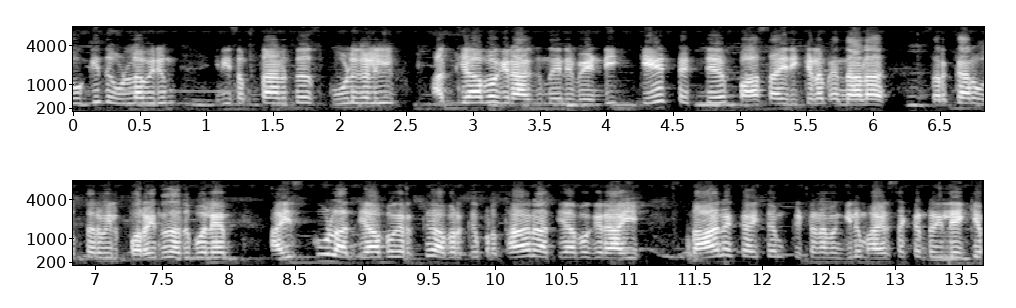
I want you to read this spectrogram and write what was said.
യോഗ്യത ഉള്ളവരും ഇനി സംസ്ഥാനത്ത് സ്കൂളുകളിൽ അധ്യാപകരാകുന്നതിന് വേണ്ടി കെ ടെറ്റ് പാസ്സായിരിക്കണം എന്നാണ് സർക്കാർ ഉത്തരവിൽ പറയുന്നത്. അതുപോലെ ഹൈസ്കൂൾ അധ്യാപകർക്ക് അവർക്ക് പ്രധാന അധ്യാപകരായി സ്ഥാനക്കയറ്റം കിട്ടണമെങ്കിലും ഹയർ സെക്കൻഡറിയിലേക്ക്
